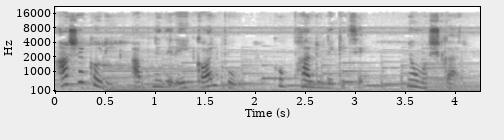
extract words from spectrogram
আশা করি আপনাদের এই গল্প খুব ভালো লেগেছে। নমস্কার।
